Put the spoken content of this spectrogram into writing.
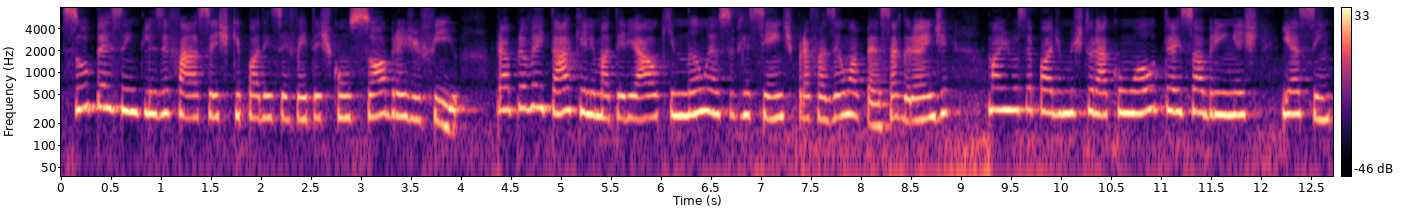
super simples e fáceis que podem ser feitas com sobras de fio, para aproveitar aquele material que não é suficiente para fazer uma peça grande, mas você pode misturar com outras sobrinhas e assim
